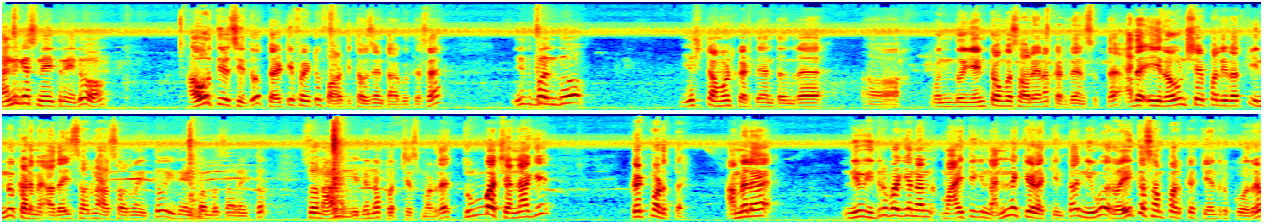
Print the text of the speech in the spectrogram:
ನನಗೆ ಸ್ನೇಹಿತರೆ, ಇದು ಅವ್ರು ತಿಳಿಸಿದ್ದು thirty five to forty thousand ಆಗುತ್ತೆ ಸರ್. ಇದು ಬಂದು ಎಷ್ಟು ಅಮೌಂಟ್ ಕಟ್ತೆ ಅಂತಂದರೆ ಒಂದು ಎಂಟು ಒಂಬತ್ತು ಸಾವಿರ ಏನೋ ಕಡಿದೆ ಅನಿಸುತ್ತೆ. ಅದೇ ಈ ರೌಂಡ್ ಶೇಪಲ್ಲಿ ಇರೋದಕ್ಕೆ ಇನ್ನೂ ಕಡಿಮೆ. ಅದು ಐದು ಸಾವಿರನ, ಆರು ಸಾವಿರನ ಇತ್ತು, ಇದು ಎಂಟು ಒಂಬತ್ತು ಸಾವಿರ ಇತ್ತು. ಸೊ ನಾನು ಇದನ್ನು ಪರ್ಚೇಸ್ ಮಾಡಿದೆ. ತುಂಬ ಚೆನ್ನಾಗಿ ಕಟ್ ಮಾಡುತ್ತೆ. ಆಮೇಲೆ ನೀವು ಇದ್ರ ಬಗ್ಗೆ ನನ್ನ ಮಾಹಿತಿಗೆ ನನ್ನ ಕೇಳೋಕ್ಕಿಂತ ನೀವು ರೈತ ಸಂಪರ್ಕ ಕೇಂದ್ರಕ್ಕೆ ಹೋದರೆ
